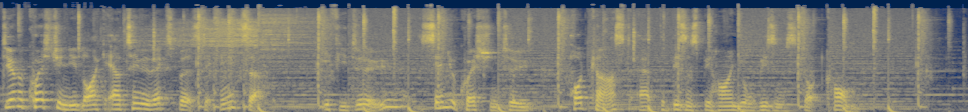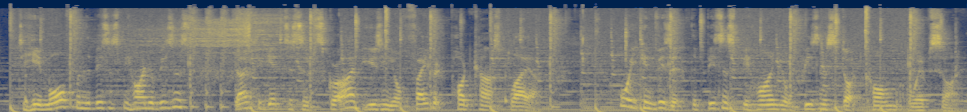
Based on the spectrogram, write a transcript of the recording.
Do you have a question you'd like our team of experts to answer? If you do, send your question to podcast at thebusinessbehindyourbusiness.com. To hear more from the business behind your business, don't forget to subscribe using your favourite podcast player. Or you can visit the businessbehindyourbusiness.com website.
